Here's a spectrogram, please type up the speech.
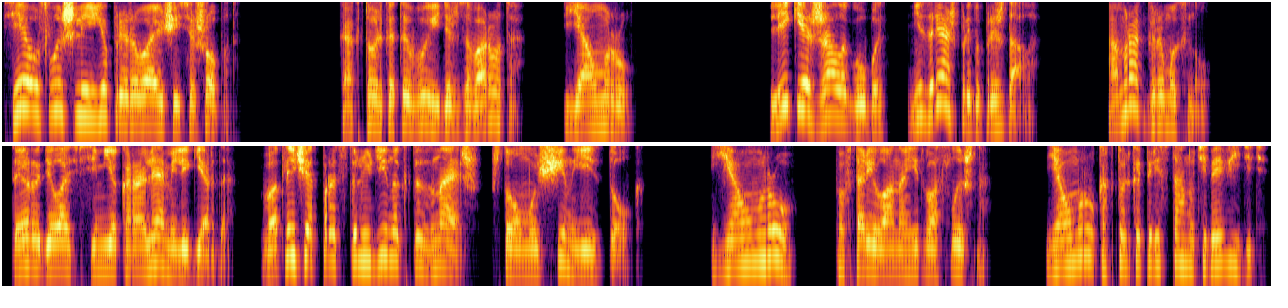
Все услышали ее прерывающийся шепот. «Как только ты выйдешь за ворота, я умру». Ликия сжала губы, не зря ж предупреждала. А мрак громыхнул. «Ты родилась в семье короля Мелигерда. В отличие от простолюдинок, ты знаешь, что у мужчин есть долг». «Я умру», — повторила она едва слышно. «Я умру, как только перестану тебя видеть».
